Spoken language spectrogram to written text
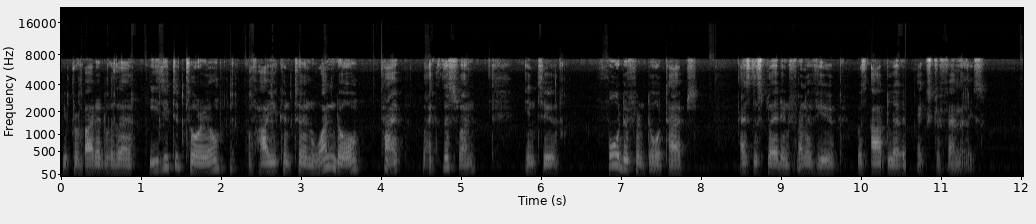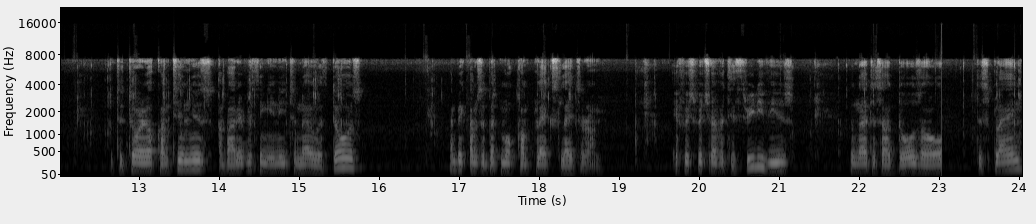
You're provided with an easy tutorial of how you can turn one door type like this one into four different door types as displayed in front of you without loading extra families. The tutorial continues about everything you need to know with doors and becomes a bit more complex later on. If we switch over to 3D views, you'll notice our doors are all displaying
